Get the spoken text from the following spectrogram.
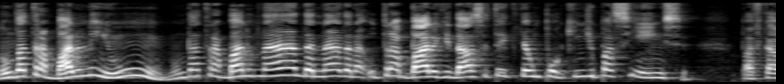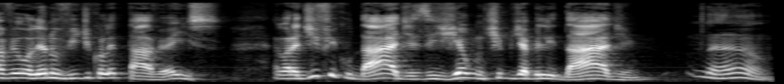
Não dá trabalho nenhum, não dá trabalho nada, nada, nada. O trabalho que dá, você tem que ter um pouquinho de paciência para ficar olhando o vídeo coletável, é isso. Agora, dificuldade, exigir algum tipo de habilidade, não,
